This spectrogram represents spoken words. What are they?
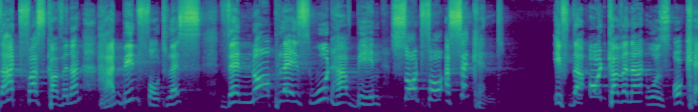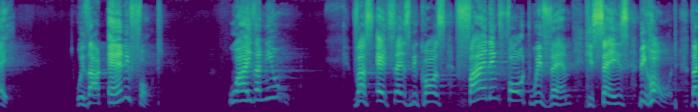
that first covenant had been faultless, then no place would have been sought for a second. If the old covenant was okay, without any fault, why the new? Verse 8 says, Because finding fault with them, he says, Behold, the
